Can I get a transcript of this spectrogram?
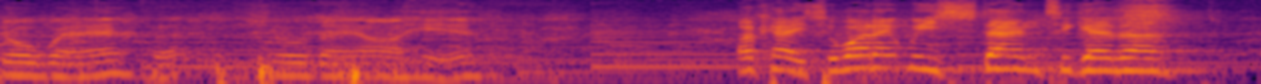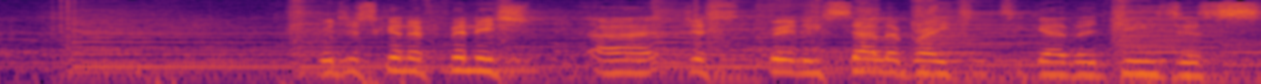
Sure where, but I'm sure they are here. Okay, so why don't we stand together? We're just going to finish uh, just really celebrating together Jesus.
